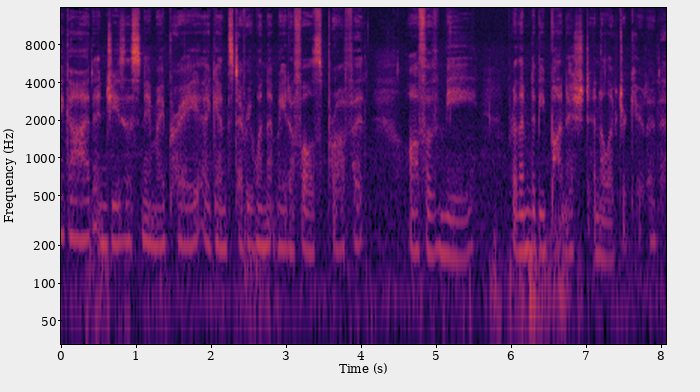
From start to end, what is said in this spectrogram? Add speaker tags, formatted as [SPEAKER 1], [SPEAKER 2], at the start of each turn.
[SPEAKER 1] my God, in Jesus' name I pray against everyone that made a false profit off of me for them to be punished and electrocuted.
